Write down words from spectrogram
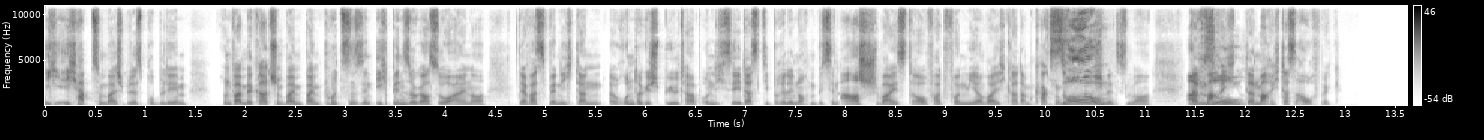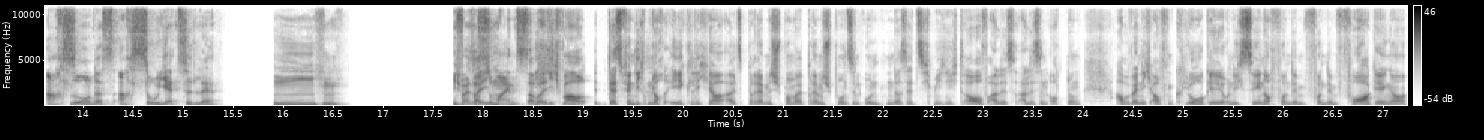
Ich ich habe zum Beispiel das Problem und weil wir gerade schon beim beim Putzen sind, ich bin sogar so einer, der was, wenn ich dann, äh, runtergespült habe und ich sehe, dass die Brille noch ein bisschen Arschschweiß drauf hat von mir, weil ich gerade am Kacken war und am So. Schwitzen war, dann Ach mache ich so. dann mache ich das auch weg. Ach so, das, ach so, jetzele. Mhm. Ich weiß, was du ich meinst, aber ich ich, war das finde ich noch ekliger als Bremsspuren, weil Bremsspuren sind unten, da setze ich mich nicht drauf, alles alles in Ordnung. Aber wenn ich auf 'n Klo gehe und ich sehe noch von dem von dem Vorgänger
